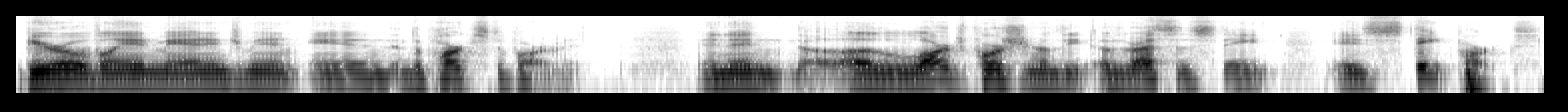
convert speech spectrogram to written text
bureau of land management and the parks department and then a large portion of the, of the rest of the state is state parks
